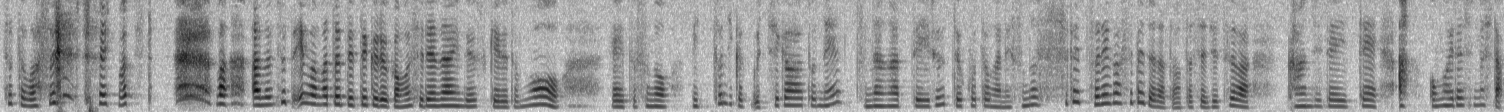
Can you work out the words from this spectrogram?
ちょっと忘れちゃいました。まあ、あのちょっと今また出てくるかもしれないんですけれども、えーと、そのとにかく内側とねつながっているということがねそのすべそれが全てだと私は実は感じていてあ思い出しました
